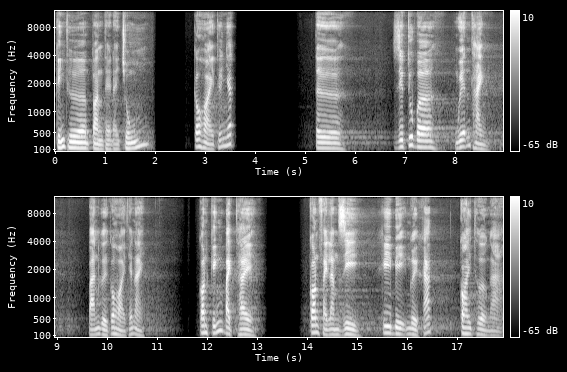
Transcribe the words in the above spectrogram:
Kính thưa toàn thể đại chúng, câu hỏi thứ nhất từ YouTuber Nguyễn Thành. Bạn gửi câu hỏi thế này. Con kính bạch Thầy, con phải làm gì khi bị người khác coi thường à?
